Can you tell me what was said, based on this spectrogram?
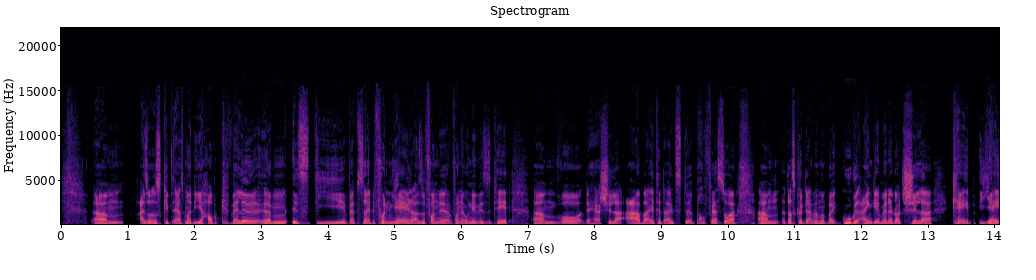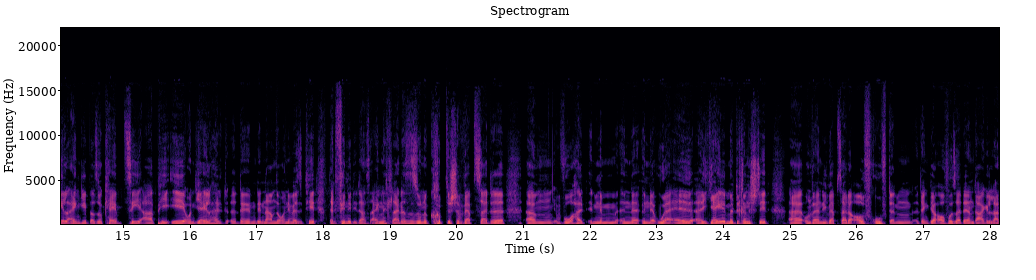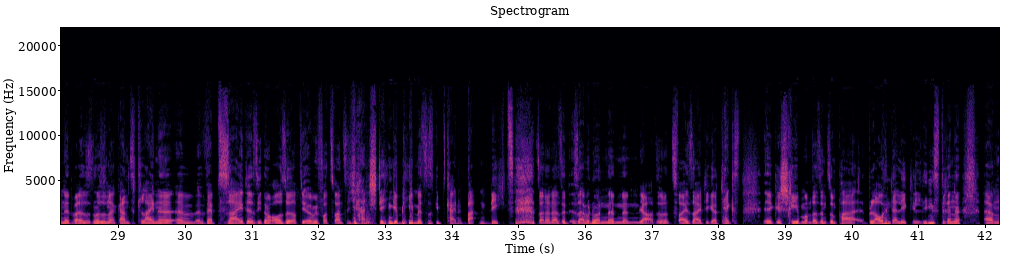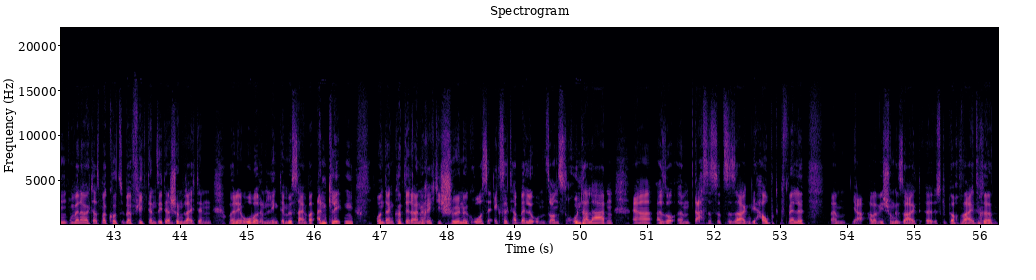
Ähm, also es gibt erstmal die Hauptquelle, ähm, ist die Webseite von Yale, also von der, von der Universität, ähm, wo der Herr Schiller arbeitet als äh, Professor. Ähm, das könnt ihr einfach mal bei Google eingeben, wenn er dort Schiller Cape Yale eingibt, also Cape C-A-P-E und Yale halt äh, den, den Namen der Universität, dann findet ihr das eigentlich leider. Das ist so eine kryptische Webseite, ähm, wo halt in, dem, in, der, in der URL äh, Yale mit drin steht. Äh, und wenn ihr die Webseite aufruft, dann denkt ihr auch, wo seid ihr denn da gelandet? Weil es ist nur so eine ganz kleine äh, Webseite, sieht noch aus, als ob die irgendwie vor 20 Jahren stehen geblieben ist. Es gibt keine Button, nichts, sondern da sind, ist einfach nur ein, ein ja, so ein zweiseitiger Text äh, geschrieben und da sind so ein paar blau hinterlegte Links drin. Ähm, und wenn ihr euch das mal kurz überfliegt, dann seht ihr schon gleich den, oder den oberen Link, den müsst ihr einfach anklicken und dann könnt ihr da eine richtig schöne große Excel-Tabelle umsonst runterladen. Ja, also ähm, das ist sozusagen die Hauptquelle. Ähm, ja, aber wie schon gesagt, äh, es gibt auch weitere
